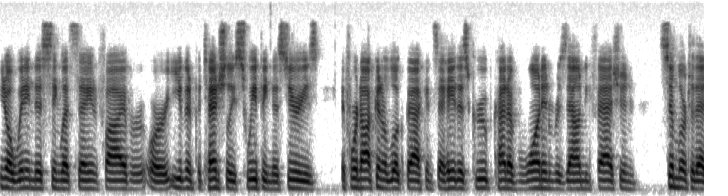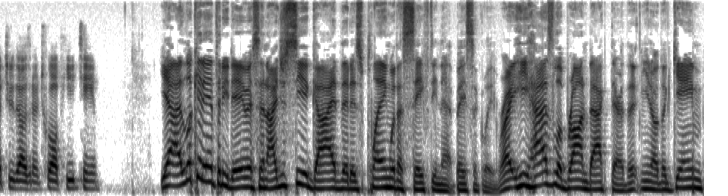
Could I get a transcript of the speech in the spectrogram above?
you know, winning this thing, let's say in five or, or even potentially sweeping this series, if we're not going to look back and say, hey, this group kind of won in resounding fashion similar to that 2012 Heat team. Yeah, I look at Anthony Davis and I just see a guy that is playing with a safety net, basically, right? He has LeBron back there. The you know the game,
